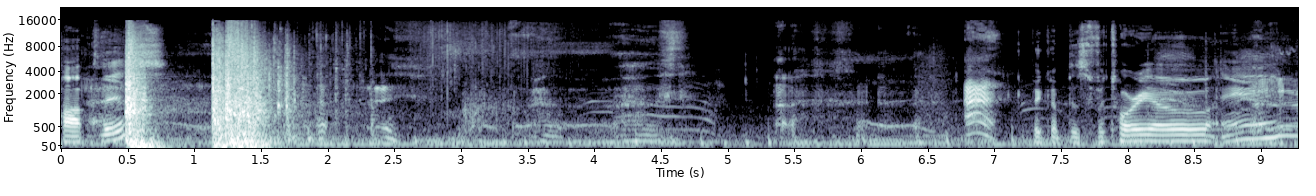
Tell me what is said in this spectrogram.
Pop this. Pick up this Vittorio and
